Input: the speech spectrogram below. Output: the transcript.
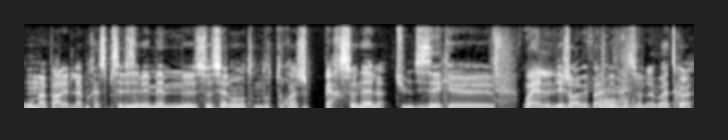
on a parlé de la presse spécialisée, mais même euh, socialement dans ton entourage personnel, tu me disais que ouais, les gens avaient pas la même vision de la boîte, quoi.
